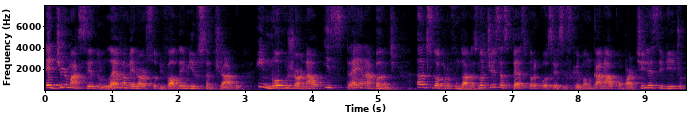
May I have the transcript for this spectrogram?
Edir Macedo leva melhor sobre Valdemiro Santiago e novo jornal estreia na Band. Antes de eu aprofundar nas notícias, peço para que vocês se inscrevam no canal, compartilhem esse vídeo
